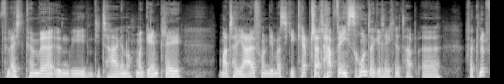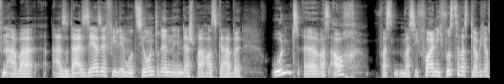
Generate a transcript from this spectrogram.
Vielleicht können wir irgendwie die Tage noch mal Gameplay-Material von dem, was ich gecaptured habe, wenn ich es runtergerechnet habe, äh, verknüpfen. Aber also da ist sehr, sehr viel Emotion drin in der Sprachausgabe. Und äh, was auch, was, was ich vorher nicht wusste, was glaube ich auch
